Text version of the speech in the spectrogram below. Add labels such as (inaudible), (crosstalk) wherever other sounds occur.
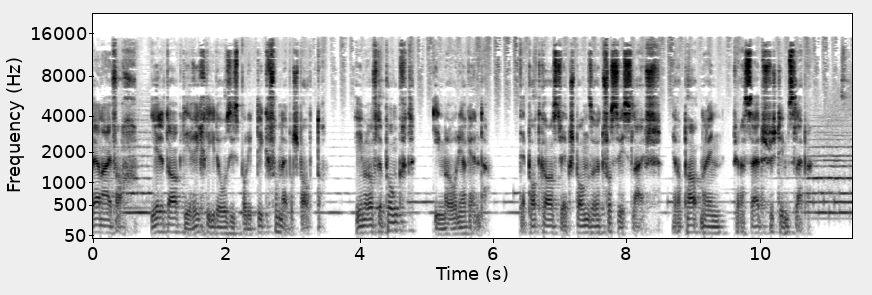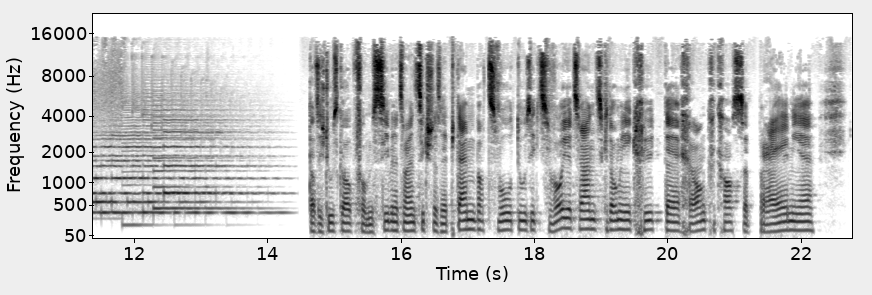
Bern einfach. Jeden Tag die richtige Dosis Politik vom Nebelspalter. Immer auf den Punkt, immer ohne Agenda. Der Podcast wird gesponsert von Swiss Life, ihrer Partnerin für ein selbstbestimmtes Leben. Das ist die Ausgabe vom 27. September 2022. Dominik, heute Krankenkassenprämie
